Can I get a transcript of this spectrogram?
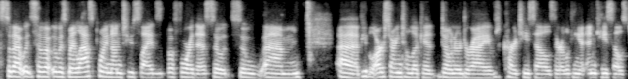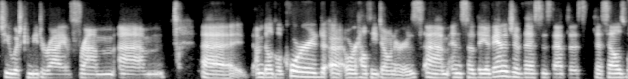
so that was so it was my last point on two slides before this. So so um uh, people are starting to look at donor derived CAR T cells. They're looking at NK cells too, which can be derived from um, uh, umbilical cord uh, or healthy donors. Um, and so the advantage of this is that the, the cells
